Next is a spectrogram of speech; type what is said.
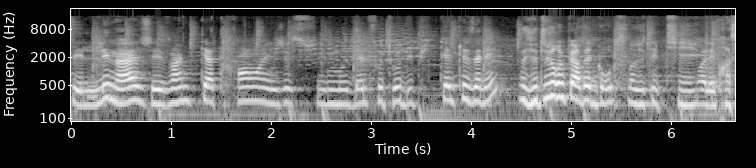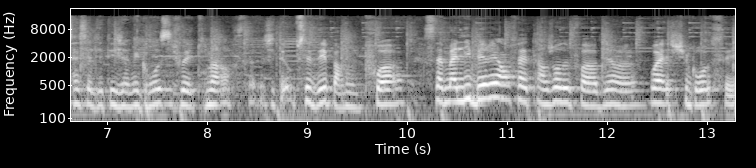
c'est Léna, j'ai 24 ans et je suis modèle photo depuis quelques années. J'ai toujours eu peur d'être grosse quand j'étais petite. les princesses, elles étaient jamais grosses, je voulais être mince. J'étais obsédée par mon poids. Ça m'a libérée en fait un jour de pouvoir dire euh, ouais, je suis grosse et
